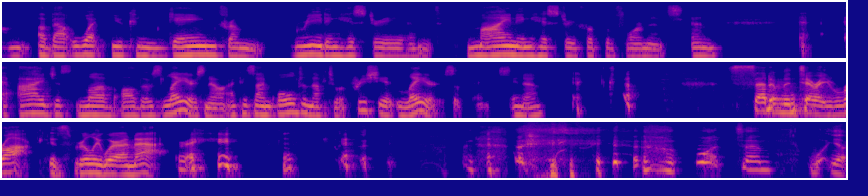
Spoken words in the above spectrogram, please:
um, about what you can gain from reading history and mining history for performance. And i just love all those layers now because i'm old enough to appreciate layers of things you know? Sedimentary rock is really where i'm at right? What um what yeah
